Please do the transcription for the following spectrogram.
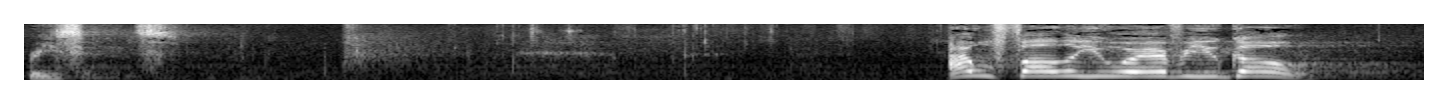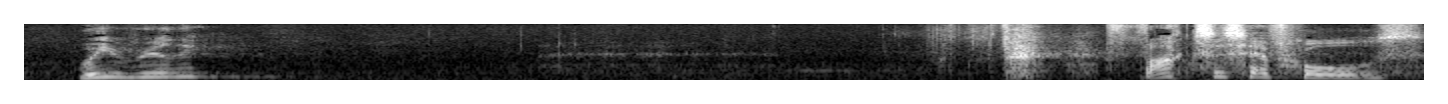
reasons. I will follow you wherever you go. Will you really? Foxes have holes,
